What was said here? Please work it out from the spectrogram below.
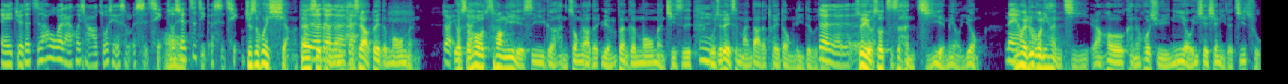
哎、觉得之后未来会想要做些什么事情，做些哦自己的事情。就是会想，但是可能对还是要对的 moment。对，有时候创业也是一个很重要的缘分跟 moment，其实嗯。我觉得也是蛮大的推动力，对不对，对对对对，所以有时候只是很急也没有用，因为如果你很急，然后可能或许你有一些心理的基础，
